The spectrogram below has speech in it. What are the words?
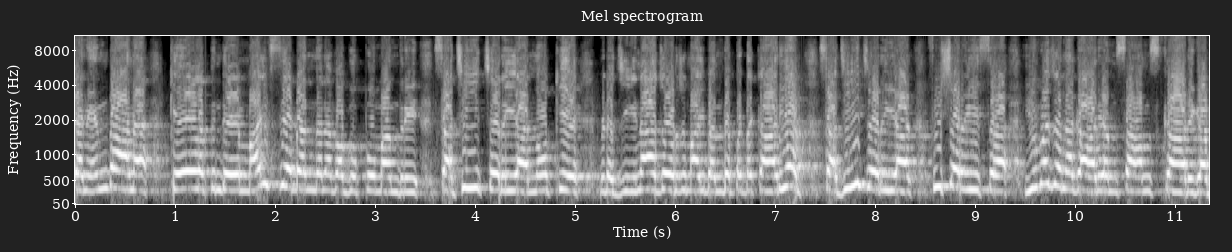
ദൻ എന്താണ് കേരളത്തിന്റെ മത്സ്യബന്ധന വകുപ്പ് മന്ത്രി സജി ചെറിയാൻ? നോക്കിയേ ഇവിടെ ജീന ജോർജുമായി ബന്ധപ്പെട്ട കാര്യം. സജി ചെറിയാൻ ഫിഷറീസ് യുവജനകാര്യം സാംസ്കാരികം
